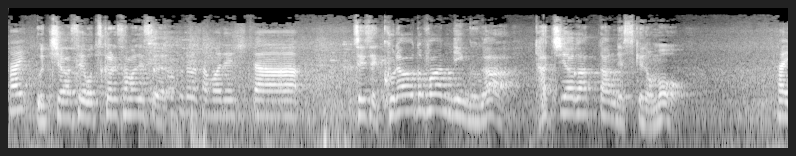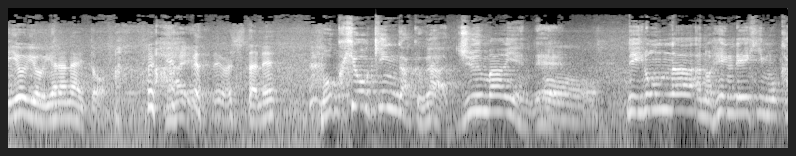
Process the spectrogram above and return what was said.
はい打ち合わせお疲れ様ですご苦労様でした先生クラウドファンディングが立ち上がったんですけどもはいいよいよやらないと。はい。ましたね。目標金額が10万円でおでいろんなあの返礼品も考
